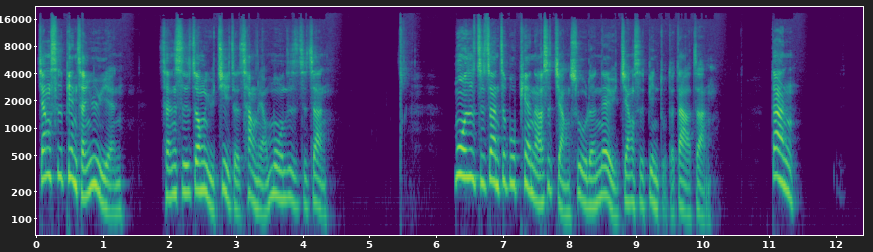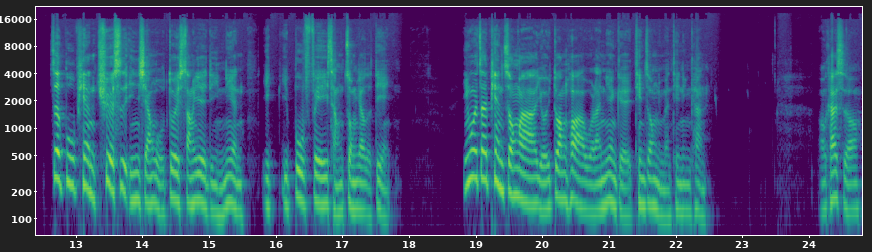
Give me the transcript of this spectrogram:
僵尸片成预言，陈时中与记者畅聊末日之战。《末日之战》这部片呢、是讲述人类与僵尸病毒的大战，但这部片却是影响我对商业理念一一部非常重要的电影。因为在片中啊，有一段话，我来念给听众你们听听看。好，开始哦。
